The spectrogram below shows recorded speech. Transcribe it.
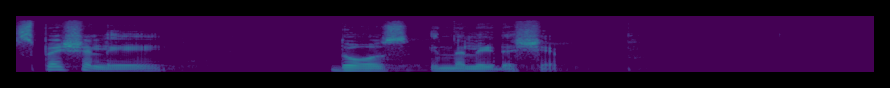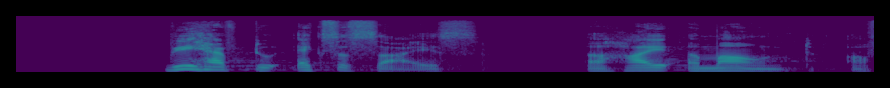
Especially those in the leadership we have to exercise a high amount of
